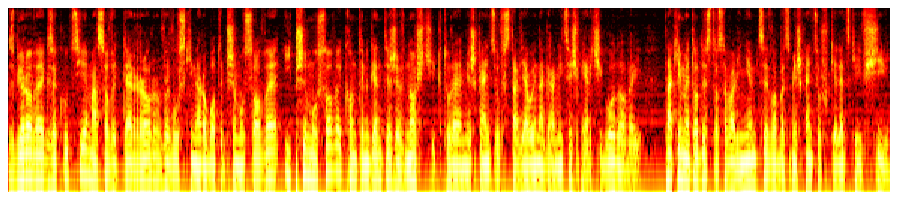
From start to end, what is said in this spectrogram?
Zbiorowe egzekucje, masowy terror, wywózki na roboty przymusowe i przymusowe kontyngenty żywności, które mieszkańców stawiały na granicy śmierci głodowej. Takie metody stosowali Niemcy wobec mieszkańców kieleckiej wsi.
